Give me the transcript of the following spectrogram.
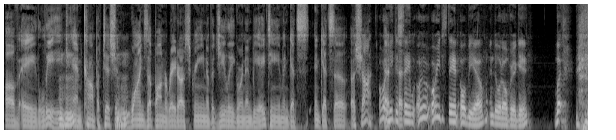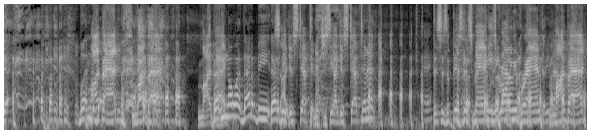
of a league Mm-hmm. and competition winds up on the radar screen of a G League or an NBA team and gets and gets a, a shot. Or at- he can at- stay, or, or he can stay in OBL and do it over again. But, that, but My bad. My bad. My But bad. you know what? That'll be that'll So be. I just stepped in it. You see, I just stepped in it. This is a businessman. He's growing a brand. My bad.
